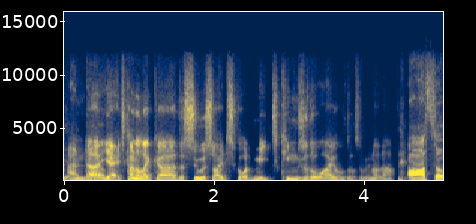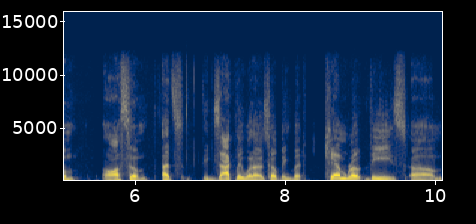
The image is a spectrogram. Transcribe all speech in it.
yeah, and uh, um, yeah, it's kind of like uh, the Suicide Squad meets Kings of the Wild or something like that. awesome awesome that's exactly what i was hoping but cam wrote these um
